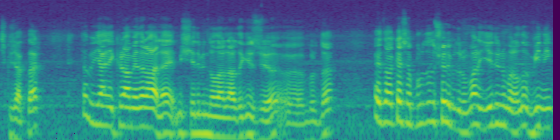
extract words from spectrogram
çıkacaklar. Tabii yani ikramiyeler hala 77 bin dolarlarda geziyor e, burada. Evet arkadaşlar burada da şöyle bir durum var. 7 numaralı Winning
